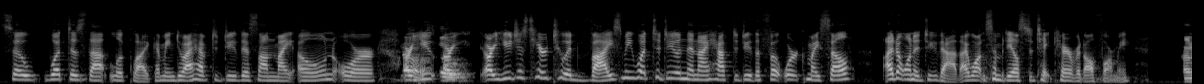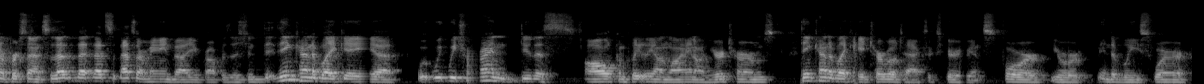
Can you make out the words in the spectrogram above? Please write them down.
So what does that look like? I mean, do I have to do this on my own or are no, you so, are are you just here to advise me what to do and then I have to do the footwork myself? I don't want to do that. I want somebody else to take care of it all for me. Hundred percent. So that, that, that's that's our main value proposition. Think kind of like a uh, we we try and do this all completely online on your terms. Think kind of like a TurboTax experience for your end of lease, where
